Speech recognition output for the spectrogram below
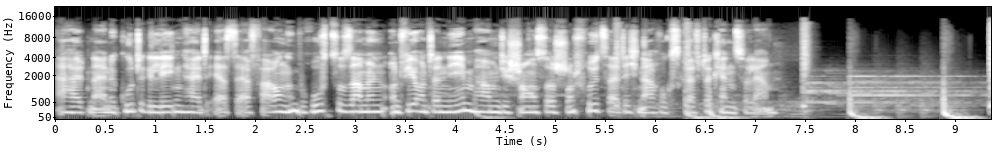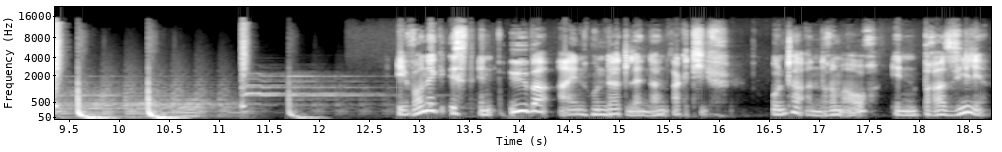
erhalten eine gute Gelegenheit, erste Erfahrungen im Beruf zu sammeln und wir Unternehmen haben die Chance, schon frühzeitig Nachwuchskräfte kennenzulernen. Evonik ist in über 100 Ländern aktiv, unter anderem auch in Brasilien.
